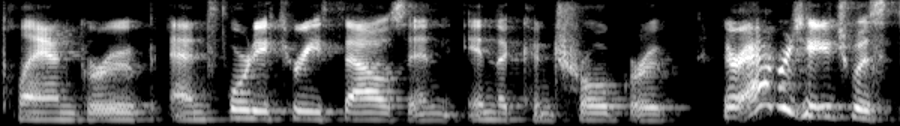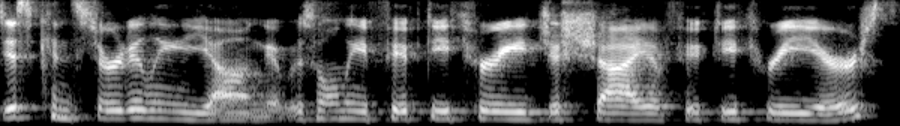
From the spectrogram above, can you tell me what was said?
plan group, and 43,000 in the control group. Their average age was disconcertingly young. It was only 53, just shy of 53 years.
